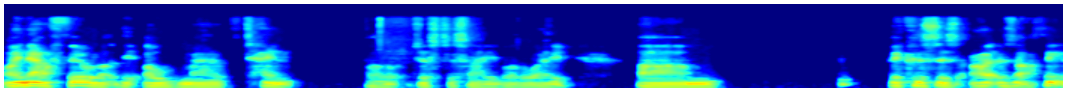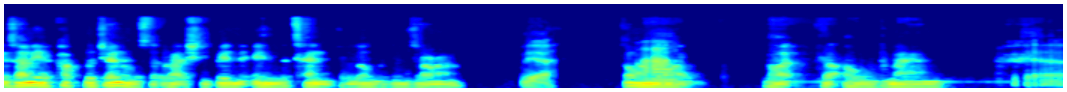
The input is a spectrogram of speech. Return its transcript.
I now feel like the old man of the tent, just to say, by the way, um, because there's, I, I think there's only a couple of generals that have actually been in the tent for longer than Zoran. Yeah. Someone Wow. like like the old man. Yeah.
